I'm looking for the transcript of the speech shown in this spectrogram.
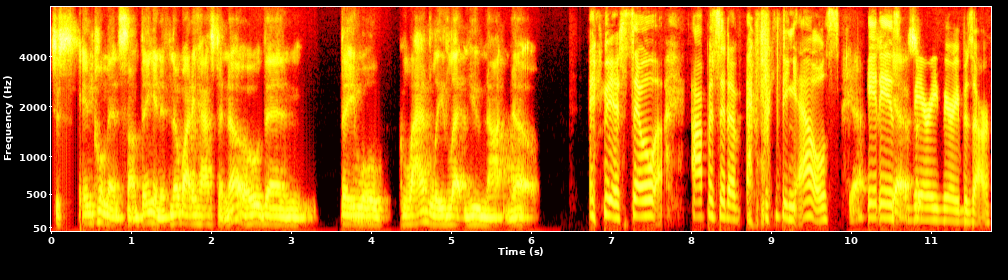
just implement something. And if nobody has to know, then they will gladly let you not know. It is so opposite of everything else. Yeah. It is yeah, so, very, very bizarre.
